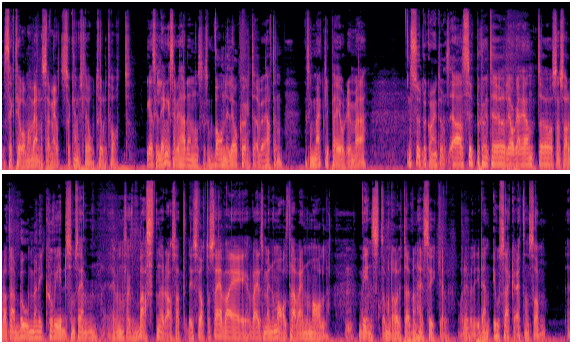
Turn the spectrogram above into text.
sektorer man vänder sig mot så kan det slå otroligt hårt. Det är ganska länge sedan vi hade en någon slags vanlig lågkonjunktur. Vi har haft en ganska märklig period med en superkonjunktur. ja, superkonjunktur, låga räntor och sen så har det varit den här boomen i covid som sen är väl någon slags bast nu då. Så att det är svårt att säga vad är, vad är det som är normalt här, vad är normal Mm. vinst om man drar ut över en hel cykel. Och det är väl i den osäkerheten som eh,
